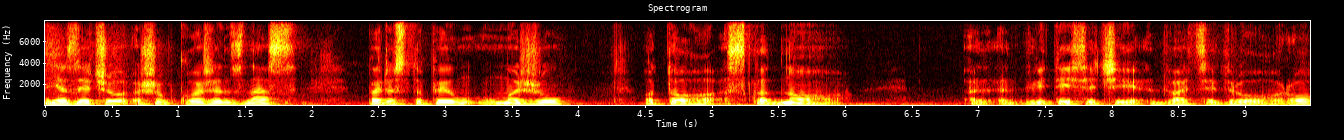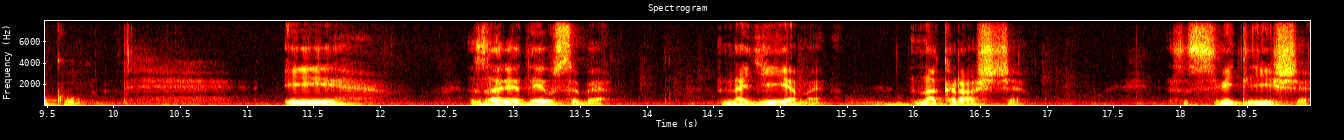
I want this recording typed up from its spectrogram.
Я зичу, щоб кожен з нас переступив межу отого складного е, 2022 року і зарядив себе надіями на краще, світліше,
